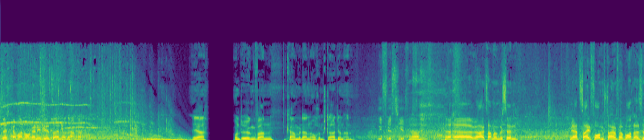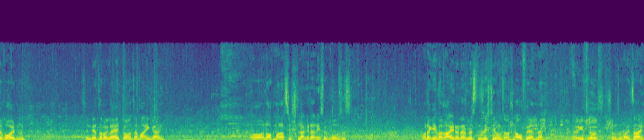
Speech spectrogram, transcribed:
Schlecht kann man organisiert sein, oder? Ja, und irgendwann kamen wir dann auch im Stadion an. Nee, fürs hier, fürs Ja. Äh, ja, jetzt haben wir ein bisschen mehr Zeit vor dem Stadion verbracht, als wir wollten. Sind jetzt aber gleich bei unserem Eingang. Und hoffen mal, dass die Schlange da nicht so groß ist. Und dann gehen wir rein und dann müssten sich die Jungs auch schon aufwärmen, ne? Ja, dann geht's los. Schon soweit sein.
